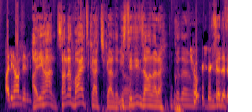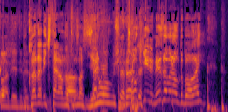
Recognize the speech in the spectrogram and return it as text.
Alihan benim için. Alihan sana wild card çıkardım. İstediğin zaman ara. Bu kadar mı Çok teşekkür güzel ederim. ifade edilir. Bu kadar içten anlatılmaz. Yeni Sen- olmuş herhalde. Çok yeni. Ne zaman oldu bu olay?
